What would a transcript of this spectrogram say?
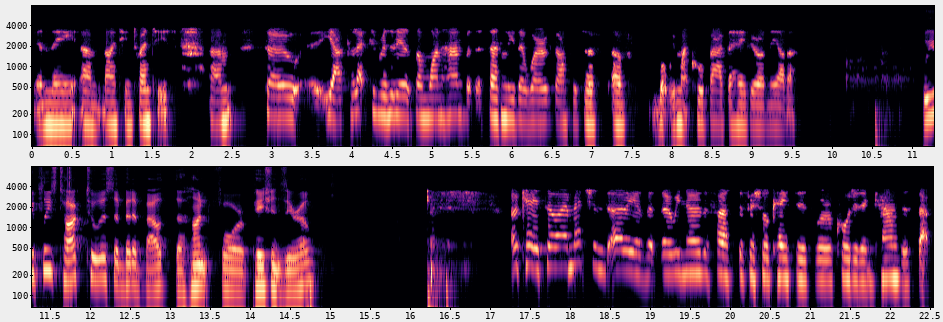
in the 1920s. Um, um, so, yeah, collective resilience on one hand, but certainly there were examples of, of what we might call bad behavior on the other. Will you please talk to us a bit about the hunt for patient zero? Okay, so I mentioned earlier that though we know the first official cases were recorded in Kansas, that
